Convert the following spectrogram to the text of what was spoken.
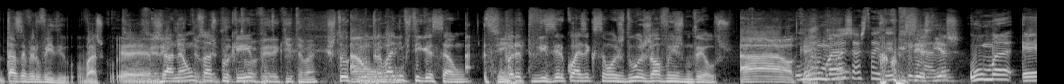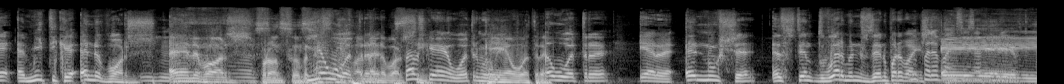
estás a ver o vídeo, Vasco. Eh, Já não, também, sabes porquê? Estou a ver aqui também. Estou aqui num um- trabalho de investigação sim. para te dizer quais é que são as duas jovens modelos. Ah, ok. Uma, uma já está identificada. Uma é a mítica Ana Borges. A Ana Borges, pronto. E a Ana outra, Borges, sabes sim. quem é a outra, meu Quem é a amigo? outra? A outra era a Nuxa, assistente do Hermano José no Parabéns. No Parabéns, exatamente.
